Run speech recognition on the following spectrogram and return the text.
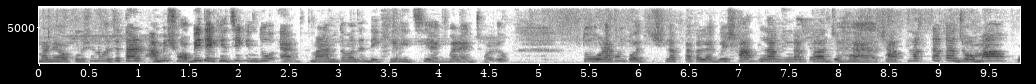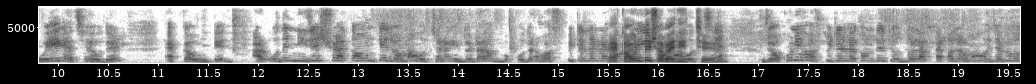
মানে অপারেশন হয়েছে। তার আমি সবই দেখেছি কিন্তু মানে আমি তোমাদের দেখিয়ে দিচ্ছি একবার এক ঝলক। তো ওর এখন পঁয়ত্রিশ লাখ টাকা লাগবে। সাত লাখ টাকা হ্যাঁ সাত লাখ টাকা জমা হয়ে গেছে ওদের অ্যাকাউন্টে আর ওদের নিজস্ব অ্যাকাউন্টে জমা হচ্ছে না কিন্তু এটা ওদের হসপিটালের এ সবাই দিচ্ছে। যখনই হসপিটাল অ্যাকাউন্টে চোদ্দ লাখ টাকা জমা হয়ে যাবে ও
